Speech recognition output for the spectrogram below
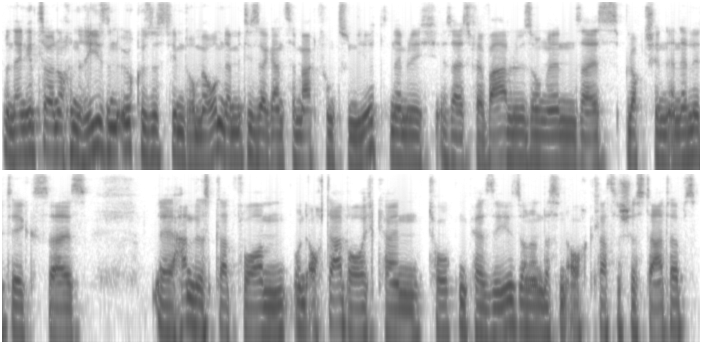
Und dann gibt es aber noch ein riesen Ökosystem drumherum, damit dieser ganze Markt funktioniert, nämlich sei es Verwahrlösungen, sei es Blockchain Analytics, sei es äh, Handelsplattformen. Und auch da brauche ich keinen Token per se, sondern das sind auch klassische Startups,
